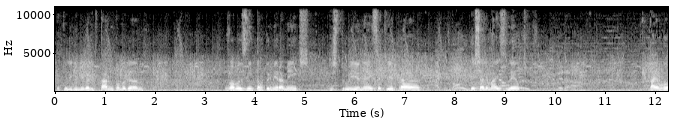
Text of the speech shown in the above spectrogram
Tem aquele inimigo ali que tá me incomodando. Vamos então primeiramente destruir né, isso aqui pra deixar ele mais lento. Tá, eu vou...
